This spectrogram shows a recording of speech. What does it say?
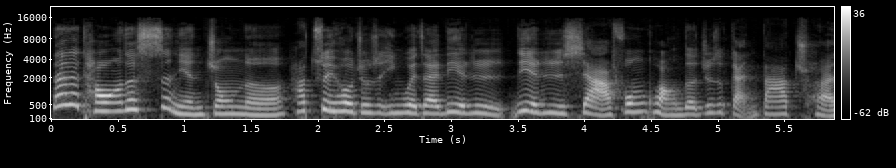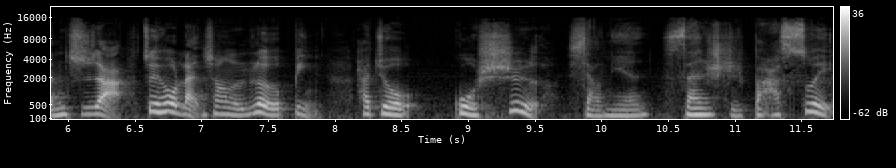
那在逃亡这四年中呢，他最后就是因为在烈日烈日下疯狂的，就是敢搭船只啊，最后染上了热病，他就过世了，享年三十八岁。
